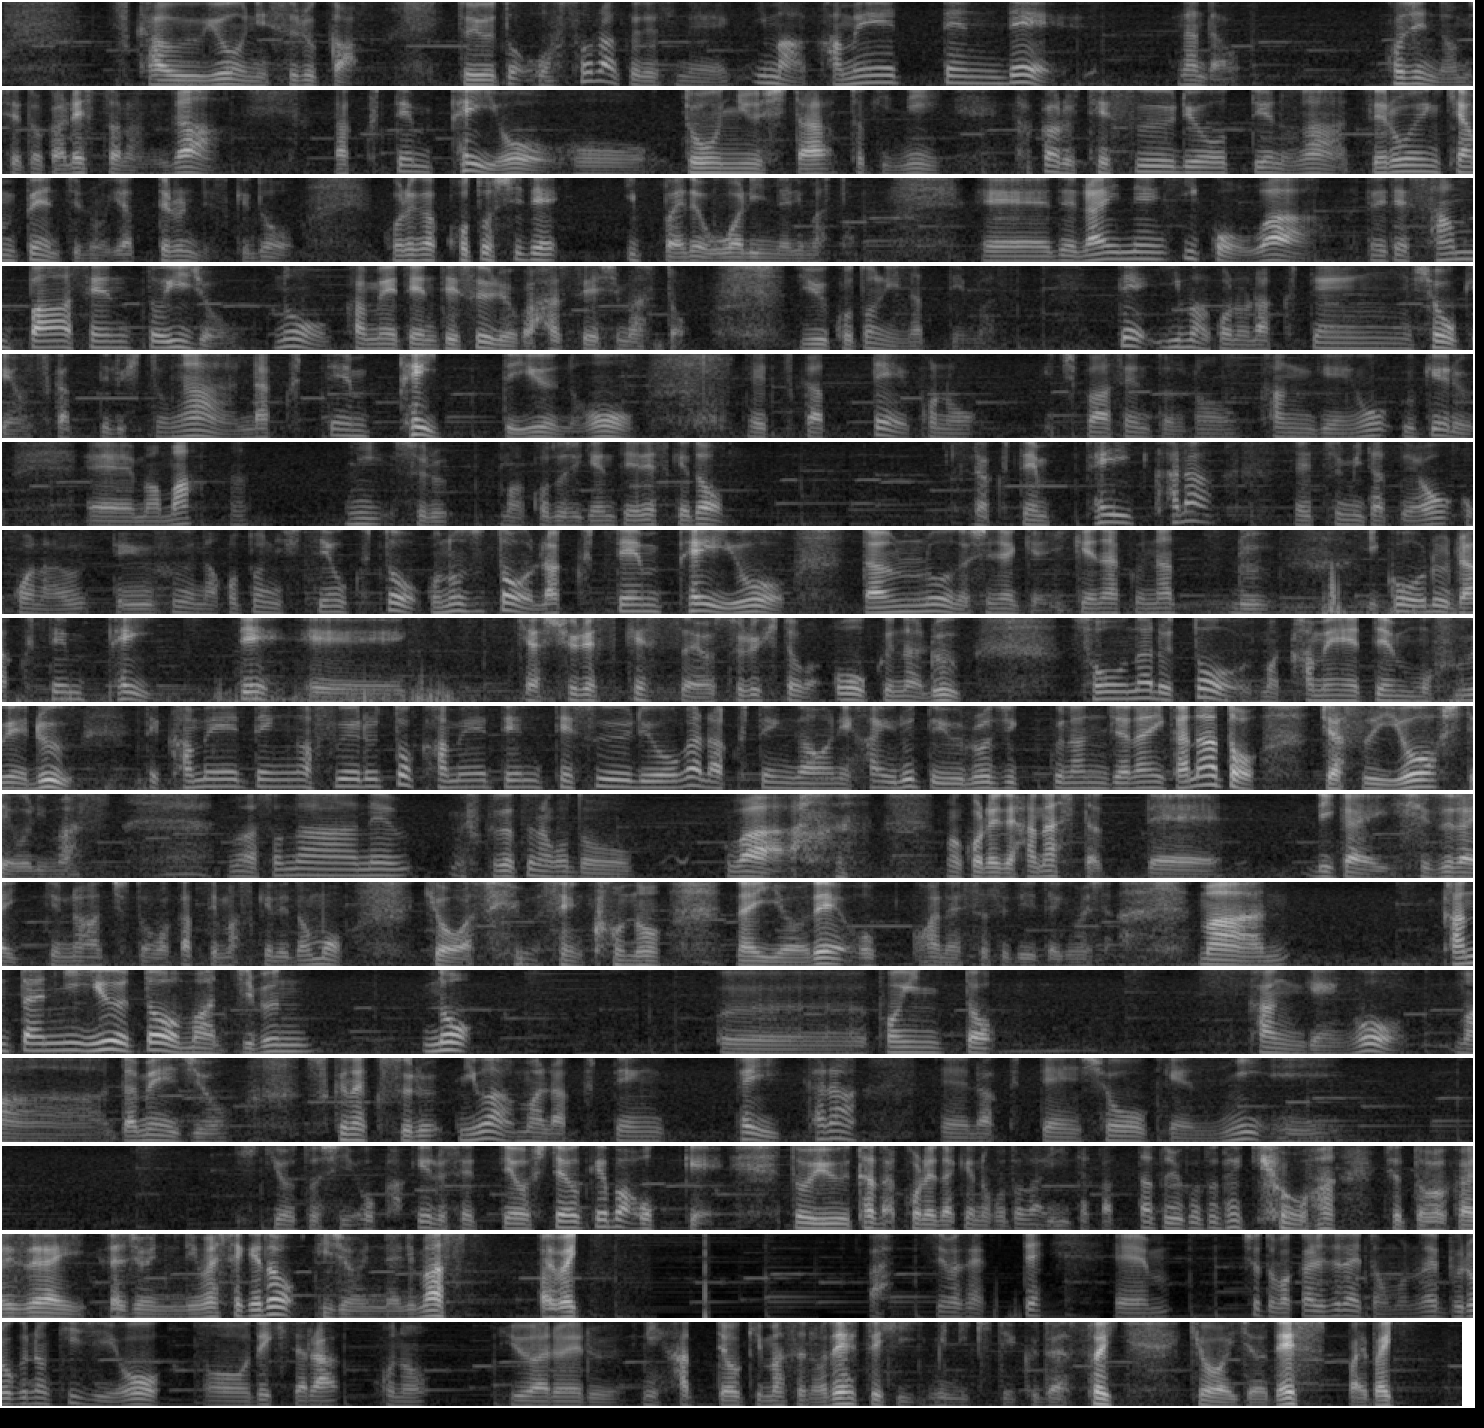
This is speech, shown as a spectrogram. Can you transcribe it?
使うようにするかというとおそらくですね今加盟店でなんだ個人のお店とかレストランが楽天ペイを導入した時にかかる手数料っていうのが0円キャンペーンっていうのをやってるんですけどこれが今年でいっぱいで終わりになりますと、えー、で来年以降は大体3%以上の加盟店手数料が発生しますということになっています。で、今この楽天証券を使ってる人が楽天ペイっていうのを使ってこの1%の還元を受ける、えままにする、まあ、今年限定ですけど楽天ペイから積み立てを行うっていう風なことにしておくとおのずと楽天ペイをダウンロードしなきゃいけなくなるイコール楽天ペイで、えー、キャッシュレス決済をする人が多くなる。そうなると、まあ、加盟店も増える。で加盟店が増えると加盟店手数料が楽天側に入るというロジックなんじゃないかなと邪推をしております。まあそんなね複雑なことは まこれで話したって理解しづらいっていうのはちょっと分かってますけれども今日はすいません。この内容でお話しさせていただきました。まあ簡単に言うと、まあ、自分のポイント還元を、まあ、ダメージを少なくするには、まあ、楽天ペイから、え、楽天証券に、えー引き落としをかける設定をしておけば OK という、ただこれだけのことが言いたかったということで、今日はちょっと分かりづらいラジオになりましたけど、以上になります。バイバイ。あ、すいません。で、えー、ちょっと分かりづらいと思うので、ブログの記事をできたら、この URL に貼っておきますので、ぜひ見に来てください。今日は以上です。バイバイ。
